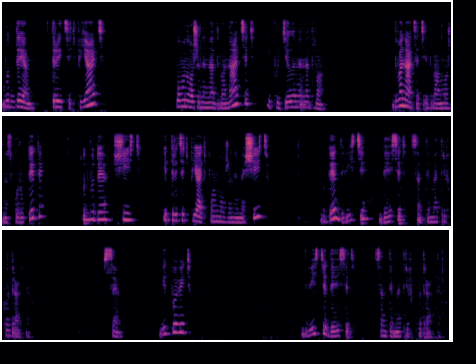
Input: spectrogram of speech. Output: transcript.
буде 35 помножене на 12 і поділене на 2. 12 і 2 можна скоротити. Тут буде 6. І 35 помножене на 6 буде 210 см квадратних. Все. Відповідь 210 см квадратних.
